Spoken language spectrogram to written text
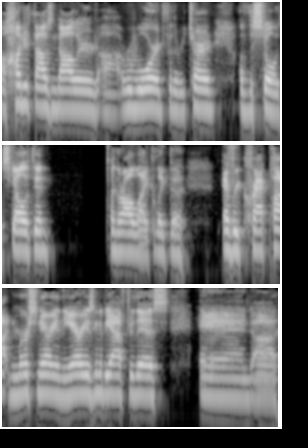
a hundred thousand uh, reward for the return of the stolen skeleton. And they're all like, like the every crackpot and mercenary in the area is going to be after this, and uh,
